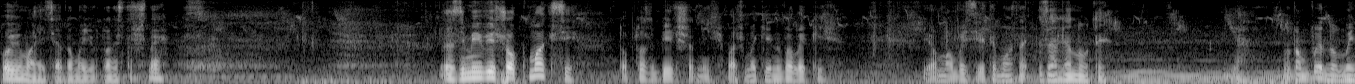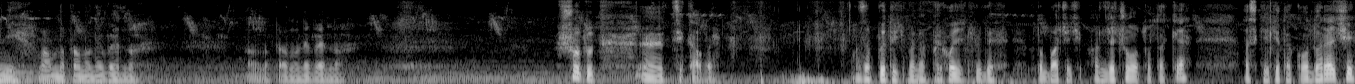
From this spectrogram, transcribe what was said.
повіймається, я думаю, то не страшне. Змійвічок Максі, тобто збільшений, бачимо, який він великий. Його, мабуть, звідти можна заглянути. Ні. Ну там видно мені, вам напевно не видно. Вам напевно не видно. Що тут е, цікаве? Запитують мене, приходять люди, хто бачить, а для чого то таке, а скільки такого. До речі,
